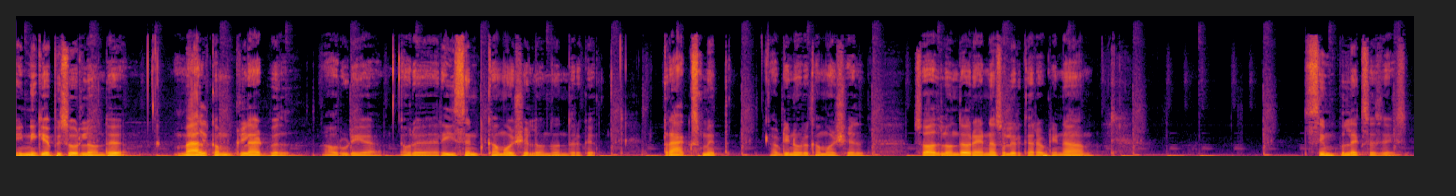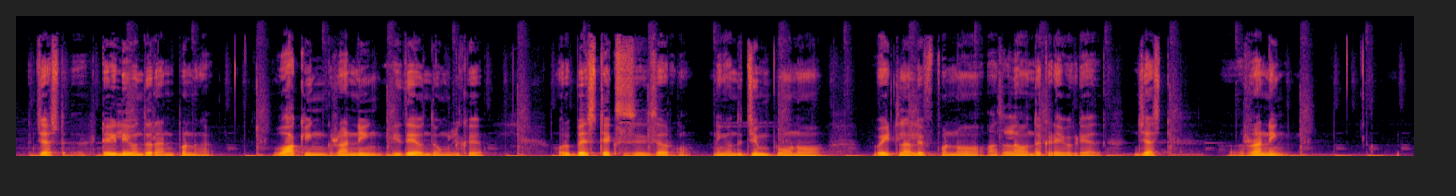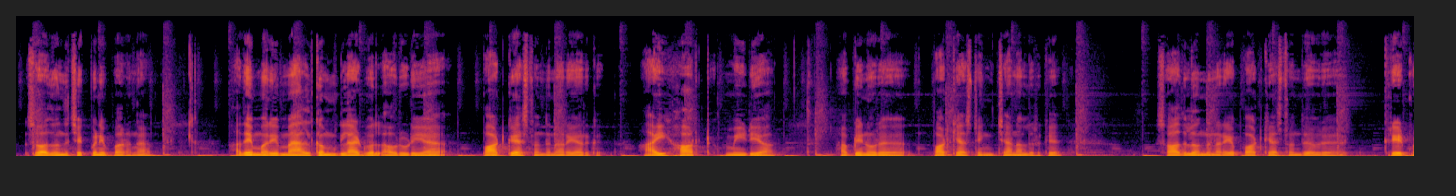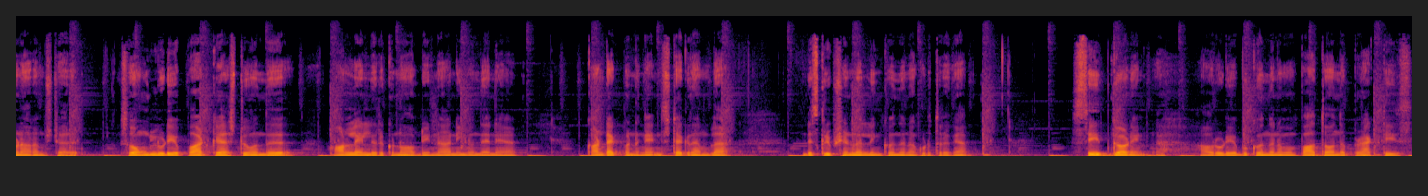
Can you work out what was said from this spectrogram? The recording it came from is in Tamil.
இன்றைக்கி எபிசோடில் வந்து மேல்கம் கிளாட்வெல் அவருடைய ஒரு ரீசெண்ட் கமர்ஷியல் வந்து வந்திருக்கு. ட்ராக் ஸ்மித் அப்படின்னு ஒரு கமர்ஷியல் ஸோ அதில் வந்து அவர் என்ன சொல்லியிருக்காரு அப்படின்னா சிம்பிள் எக்ஸசைஸ் ஜஸ்ட் டெய்லி வந்து ரன் பண்ணுங்கள் வாக்கிங் ரன்னிங் இதே வந்து உங்களுக்கு ஒரு பெஸ்ட் எக்ஸசைஸாக இருக்கும். நீங்கள் வந்து ஜிம் போகணும் வெயிட்லாம் லிஃப்ட் பண்ணணும் அதெல்லாம் வந்து கிடையவே கிடையாது. ஜஸ்ட் ரன்னிங் ஸோ அது வந்து செக் பண்ணி பாருங்கள் அதே மாதிரி மேல்கம் கிளாட்வெல் அவருடைய பாட்காஸ்ட் வந்து நிறையா இருக்குது ஐ ஹார்ட் மீடியா அப்படின்னு ஒரு பாட்காஸ்டிங் சேனல் இருக்குது ஸோ அதில் வந்து நிறைய பாட்காஸ்ட் வந்து அவர் க்ரியேட் பண்ண ஆரம்பிச்சிட்டாரு. ஸோ உங்களுடைய பாட்காஸ்ட்டும் வந்து ஆன்லைனில் இருக்கணும் அப்படின்னா நீங்கள் வந்து என்னை காண்டாக்ட் பண்ணுங்கள் இன்ஸ்டாகிராமில் டிஸ்கிரிப்ஷனில் லிங்க் வந்து நான் கொடுத்துருக்கேன். சீத் கார்டின் அவருடைய புக் வந்து நம்ம பார்த்தோம் அந்த ப்ராக்டிஸ்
